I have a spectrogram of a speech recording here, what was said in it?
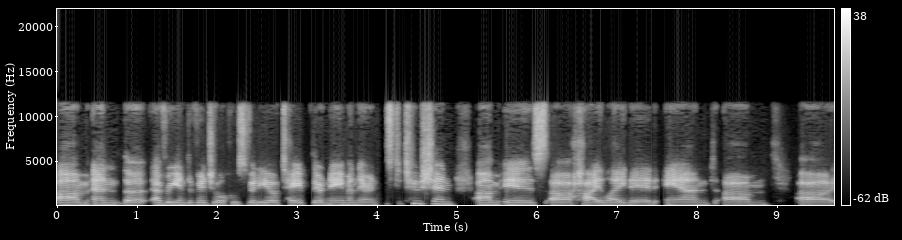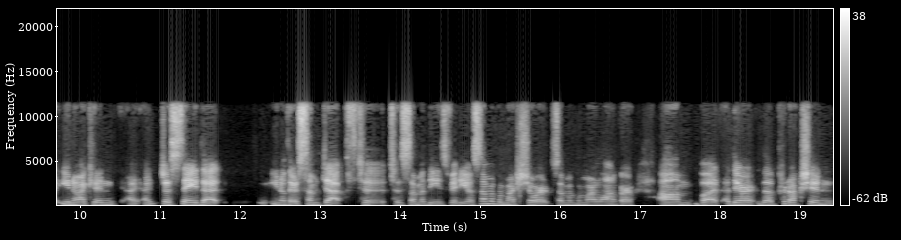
Um, and the every individual who's videotaped, their name and their institution um, is uh, highlighted, and um, uh, you know I can I, I just say that you know, there's some depth to, to some of these videos. Some of them are short, some of them are longer, um, but the production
